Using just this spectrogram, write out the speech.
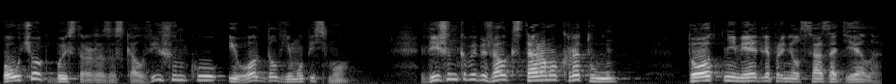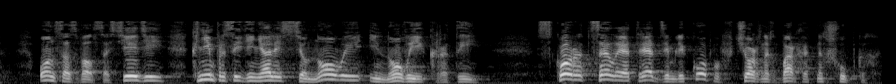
Паучок быстро разыскал вишенку и отдал ему письмо. Вишенка побежал к старому кроту. Тот немедля принялся за дело. Он созвал соседей, к ним присоединялись все новые и новые кроты. Скоро целый отряд землекопов в черных бархатных шубках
